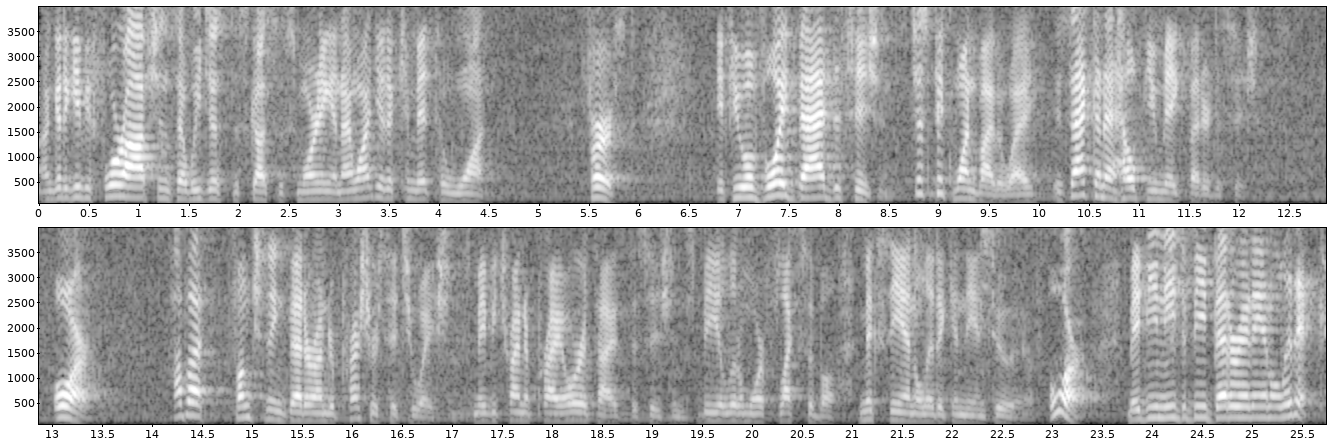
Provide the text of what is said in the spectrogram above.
I'm going to give you four options that we just discussed this morning, and I want you to commit to one. First, if you avoid bad decisions, just pick one, by the way, is that going to help you make better decisions? Or how about functioning better under pressure situations? Maybe trying to prioritize decisions, be a little more flexible, mix the analytic and the intuitive. Or maybe you need to be better at analytic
